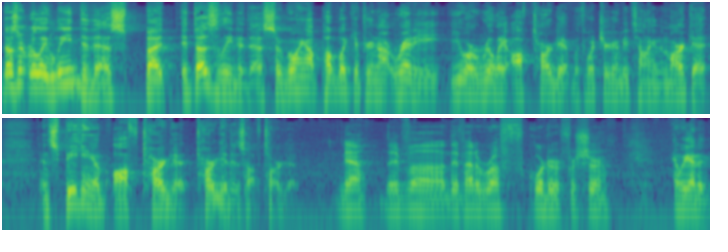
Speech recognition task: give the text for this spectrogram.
doesn't really lead to this, but it does lead to this. So going out public, if you're not ready, you are really off target with what you're going to be telling the market. And speaking of off target, Target is off target. Yeah, they've uh, they've had a rough quarter for sure. And we got to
